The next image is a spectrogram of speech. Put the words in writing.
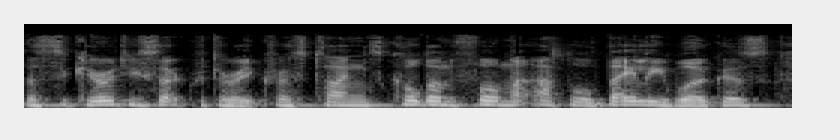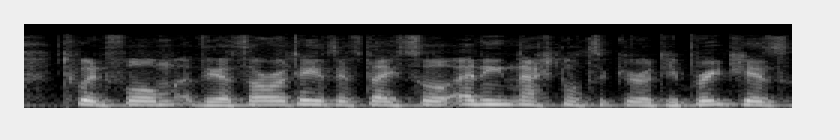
The Security Secretary Chris Tang's called on former Apple Daily workers to inform the authorities if they saw any national security breaches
